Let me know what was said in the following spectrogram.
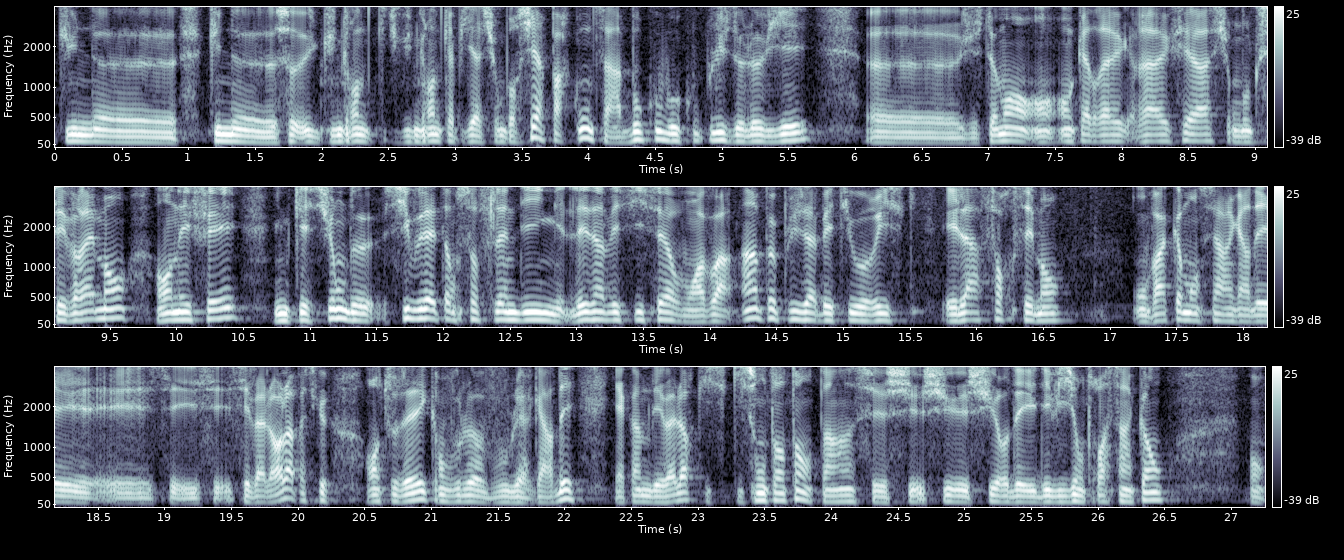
qu'une euh, qu'une qu'une grande qu'une grande capitalisation boursière. Par contre, ça a beaucoup beaucoup plus de leviers justement en, en, cas de réaccélération. Donc c'est vraiment en effet une question de si vous êtes en soft landing, les investisseurs vont avoir un peu plus appétit au risque et là forcément on va commencer à regarder ces, valeurs-là, parce que en tout cas, quand vous, les regardez, il y a quand même des valeurs qui, sont tentantes, hein. sur, des, visions 3-5 ans. Bon,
